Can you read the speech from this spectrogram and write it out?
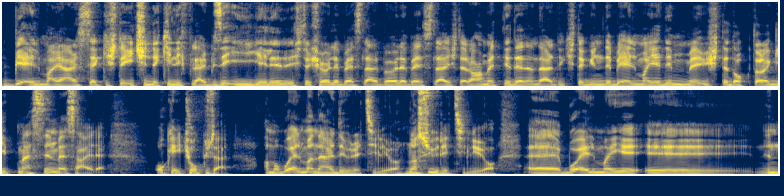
Bir elma yersek işte içindeki lifler bize iyi gelir. İşte şöyle besler böyle besler işte rahmetli deden derdik işte günde bir elma yedim mi işte doktora gitmezsin vesaire. Okey çok güzel. Ama bu elma nerede üretiliyor? Nasıl üretiliyor? Ee, bu elmayının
